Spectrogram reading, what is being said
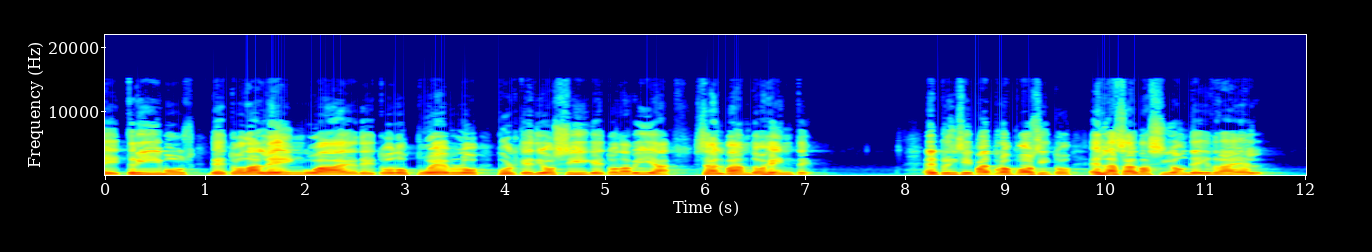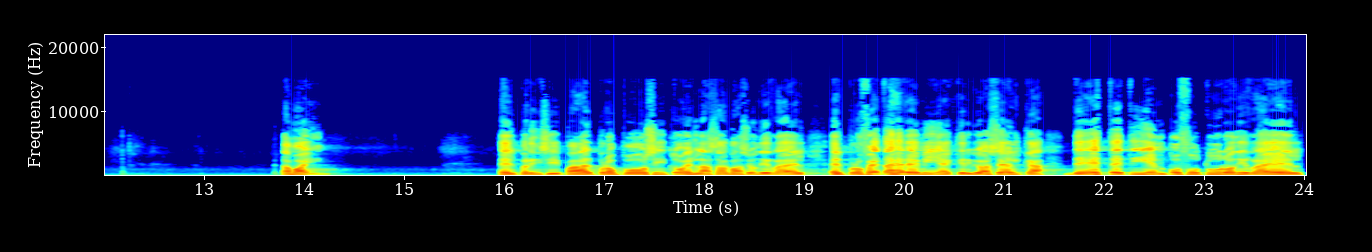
eh, tribus de toda lengua, de todo pueblo, porque Dios sigue todavía salvando gente. El principal propósito es la salvación de Israel. ¿Estamos ahí? El principal propósito es la salvación de Israel. El profeta Jeremías escribió acerca de este tiempo futuro de Israel,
